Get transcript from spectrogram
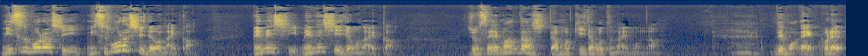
みすぼらしい？みすぼらしいではないか。めめしい？めめしいでもないか。女性漫談師ってあんま聞いたことないもんな。でもね、これ、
